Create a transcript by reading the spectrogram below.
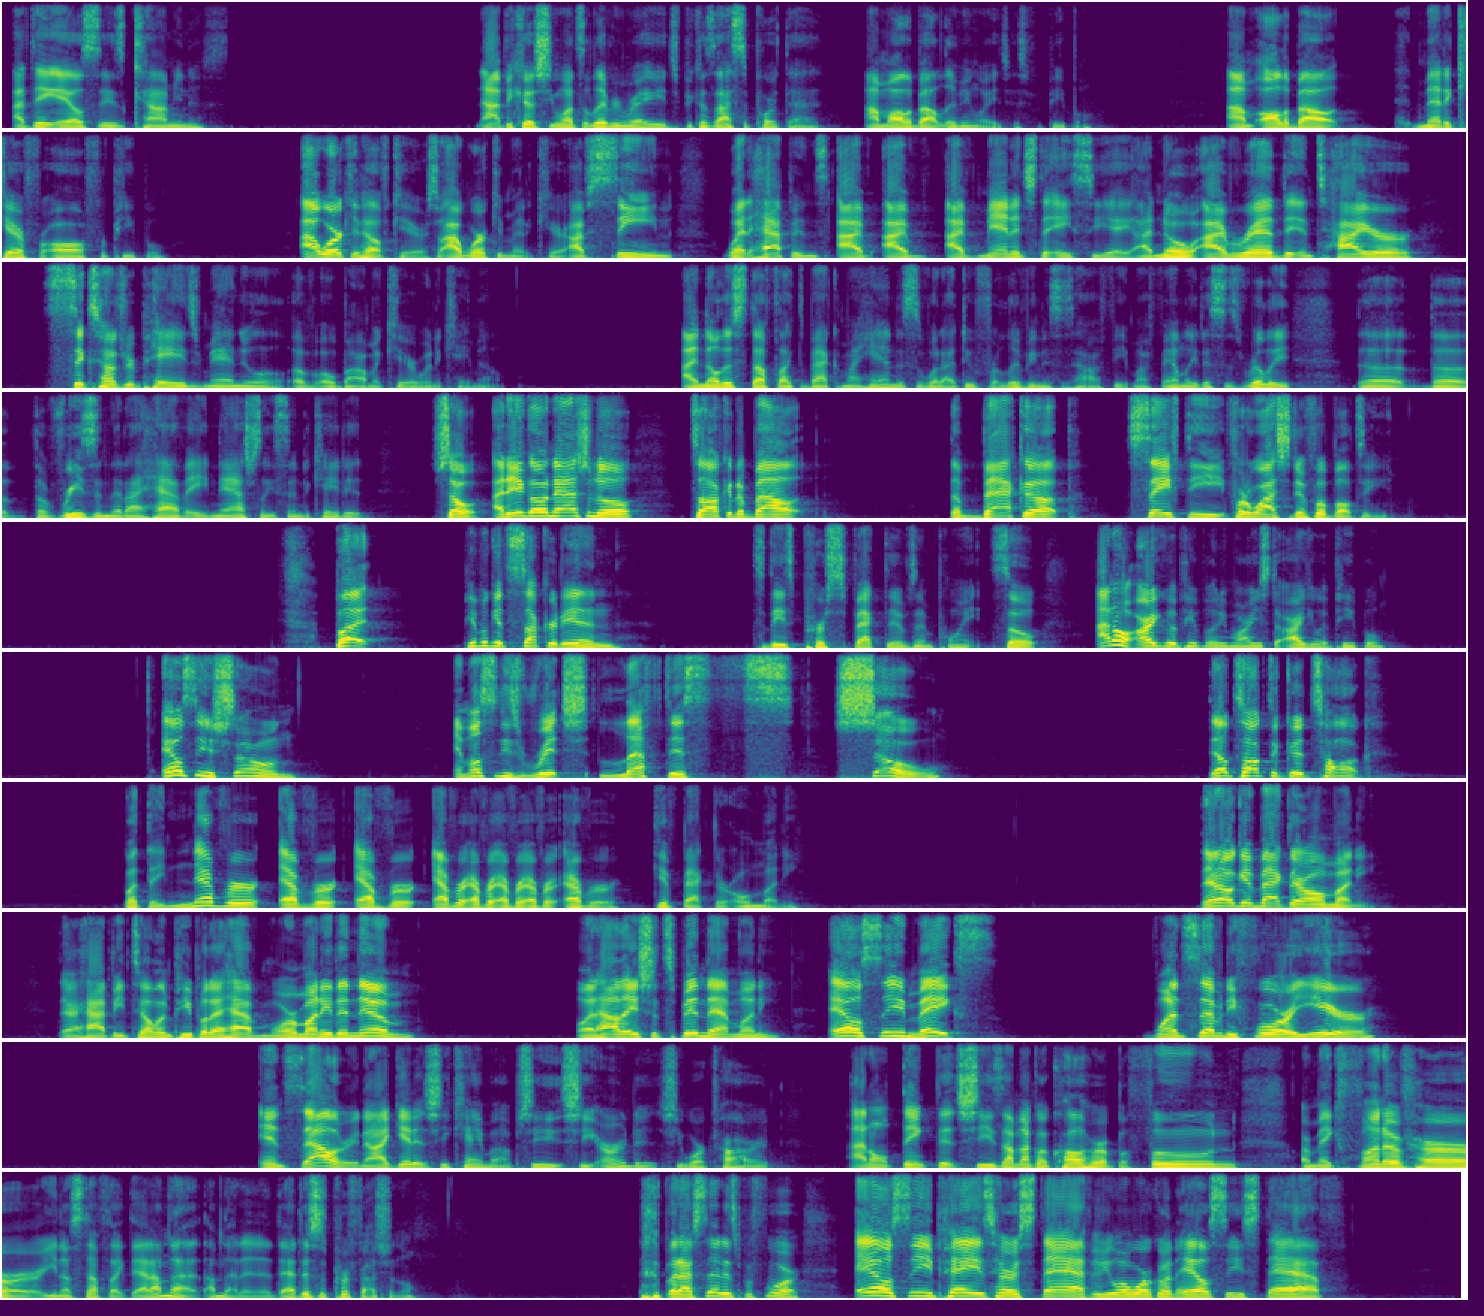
I think ALC is communist. Not because she wants a living wage, because I support that. I'm all about living wages for people. I'm all about Medicare for all for people. I work in healthcare, so I work in Medicare. I've seen what happens. I've I've I've managed the ACA. I know I read the entire 600 page manual of Obamacare when it came out. I know this stuff like the back of my hand. This is what I do for a living. This is how I feed my family. This is really the the the reason that I have a nationally syndicated show. I didn't go national talking about the backup safety for the Washington football team. But people get suckered in to these perspectives and points. So I don't argue with people anymore. I used to argue with people. LC has shown and most of these rich leftists show they'll talk the good talk, but they never, ever, ever, ever, ever, ever, ever, ever give back their own money. They don't give back their own money. They're happy telling people that have more money than them on how they should spend that money. LC makes 174 a year in salary. Now I get it. She came up. She she earned it. She worked hard. I don't think that she's I'm not gonna call her a buffoon or make fun of her or you know stuff like that. I'm not I'm not into that. This is professional. but I've said this before. ALC pays her staff. If you want to work on ALC staff,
